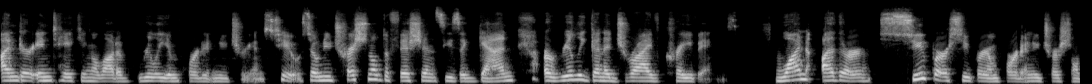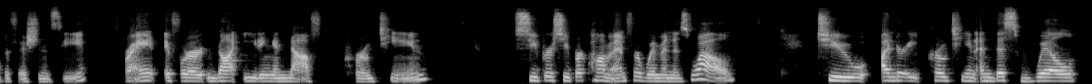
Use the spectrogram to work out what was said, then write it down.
under intaking a lot of really important nutrients too. So nutritional deficiencies, again, are really going to drive cravings. One other super, super important nutritional deficiency, right? If we're not eating enough protein, super, super common for women as well to undereat protein. And this will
